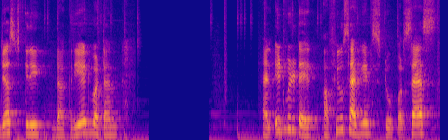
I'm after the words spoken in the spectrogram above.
just click the create button and it will take a few seconds to process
